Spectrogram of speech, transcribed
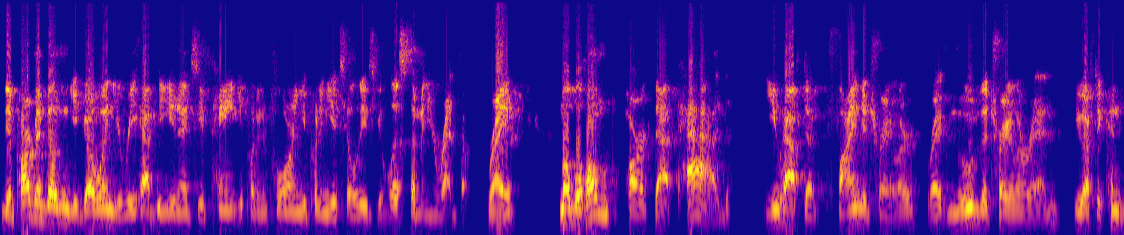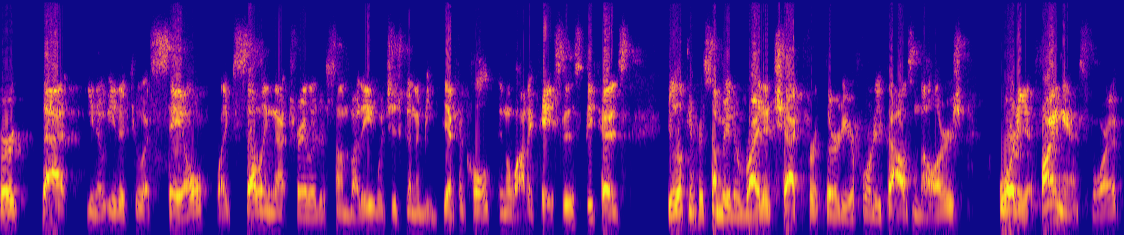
the apartment building you go in you rehab the units you paint you put in flooring you put in utilities you list them and you rent them right mobile home park that pad you have to find a trailer, right? Move the trailer in. You have to convert that, you know, either to a sale, like selling that trailer to somebody, which is going to be difficult in a lot of cases because you're looking for somebody to write a check for thirty or forty thousand dollars, or to get finance for it,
